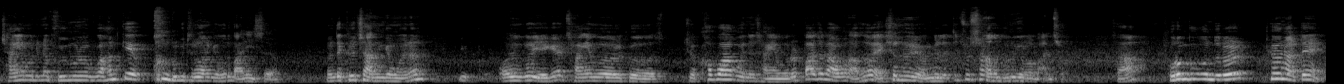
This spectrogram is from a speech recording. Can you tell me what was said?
장애물이나 부유물과 함께 확 물고 들어가는 경우도 많이 있어요. 그런데 그렇지 않은 경우에는 이- 어느 정도 얘가 장애물 그 저 커버하고 있는 장애물을 빠져나오고 나서 액션으로 연결될 때 쫓아가서 무는 경우가 많죠. 자 그런 부분들을 표현할 때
